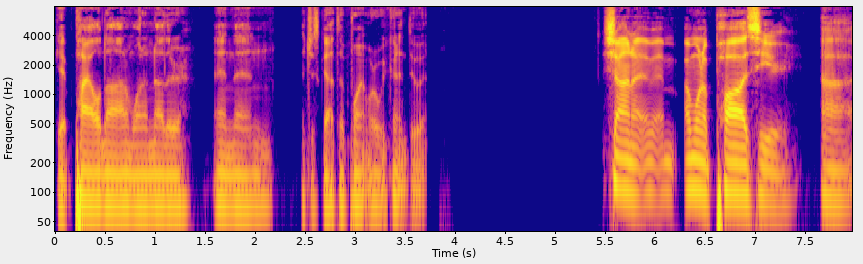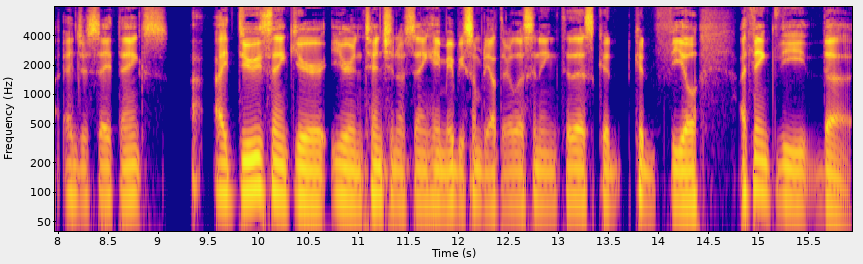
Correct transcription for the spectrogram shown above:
get piled on one another, and then it just got to the point where we couldn't do it. Shawn, I, I want to pause here uh, and just say thanks. I- do think your your intention of saying, "Hey, maybe somebody out there listening to this could could feel." I think the the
